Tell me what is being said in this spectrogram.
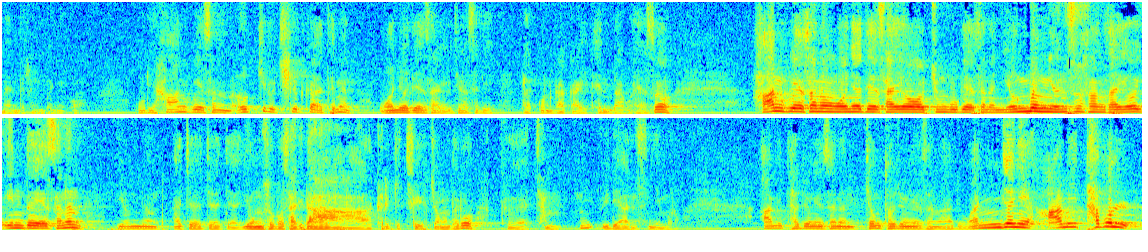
만드는 분이고 우리 한국에서는 억지로 칠것 같으면 원효대사의 저설이 백권 가까이 된다고 해서 한국에서는 원효대사요, 중국에서는 영명연수선사요, 인도에서는 영명, 아, 저, 저, 저, 용수보살이다. 그렇게 칠 정도로 그 참 위대한 스님으로. 아미타종에서는, 정토종에서는 아주 완전히 아미타불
